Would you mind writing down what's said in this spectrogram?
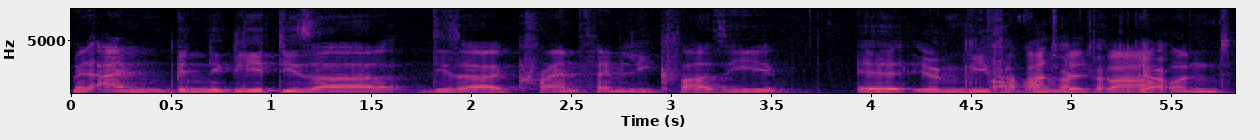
mit einem Bindeglied dieser, dieser Crime Family quasi äh, irgendwie Auch verwandelt war. ja. Und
